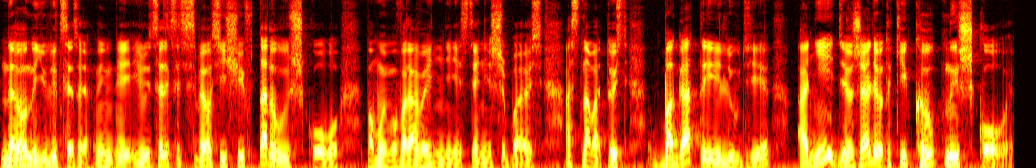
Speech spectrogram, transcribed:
Нерон и Юлий Цезарь. Юлий Цезарь, кстати, собирался еще и вторую школу, по-моему, в Равенне, если я не ошибаюсь, основать. То есть богатые люди, они держали вот такие крупные школы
